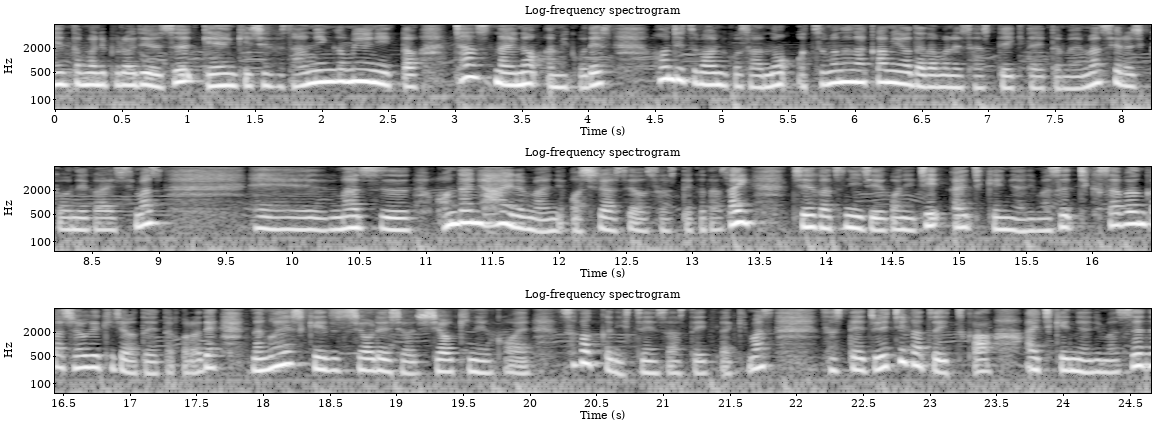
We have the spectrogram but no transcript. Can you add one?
ケントマリプロデュース、現役主婦3人組ユニット、チャンス内のアミコです。本日もアミコさんのおつぼの中身をだだ漏れさせていきたいと思います。よろしくお願いします。えー、まず、本題に入る前にお知らせをさせてください。10月25日、愛知県にあります、千草文化小劇場というところで、名古屋市芸術奨励賞受賞記念公演、サバックに出演させていただきます。そして11月5日、愛知県にあります、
